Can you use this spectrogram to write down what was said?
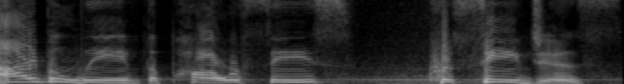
I believe the policies, procedures,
